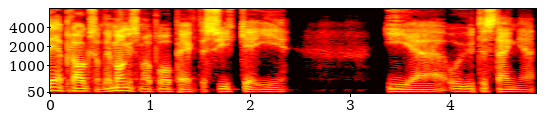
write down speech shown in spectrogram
Det er plagsomt. Det er mange som har påpekt det syke i, i uh, å utestenge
